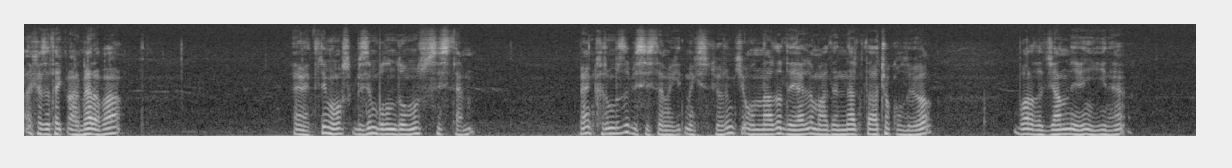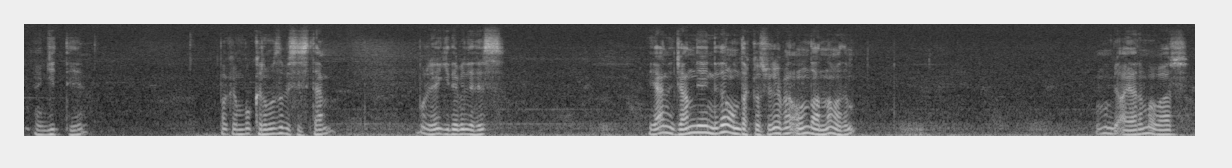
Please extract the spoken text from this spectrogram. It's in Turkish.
Herkese tekrar merhaba. Evet, Rimos bizim bulunduğumuz sistem. Ben kırmızı bir sisteme gitmek istiyorum ki onlarda değerli madenler daha çok oluyor. Bu arada canlı yayın yine e, gitti. Bakın bu kırmızı bir sistem. Buraya gidebiliriz. Yani canlı yayın neden 10 dakika sürüyor ben onu da anlamadım. Bunun bir ayarı mı var?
